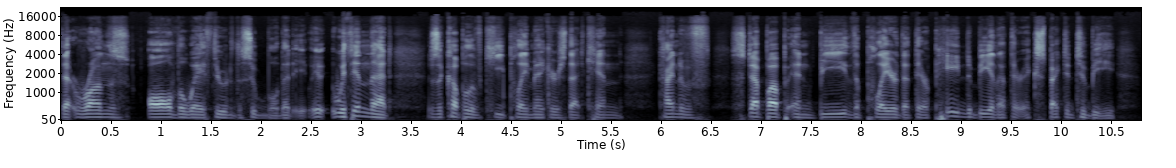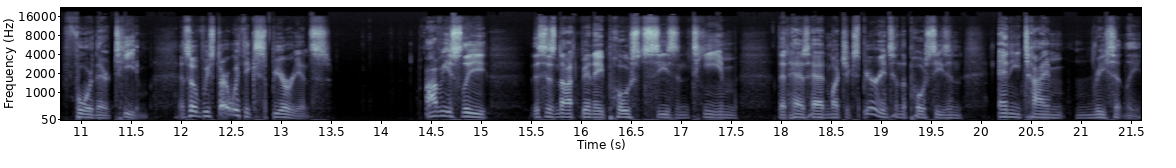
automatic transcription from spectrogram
that runs all the way through to the Super Bowl. That it, it, within that, there's a couple of key playmakers that can kind of step up and be the player that they're paid to be and that they're expected to be for their team. And so, if we start with experience, obviously, this has not been a postseason team that has had much experience in the postseason anytime recently.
